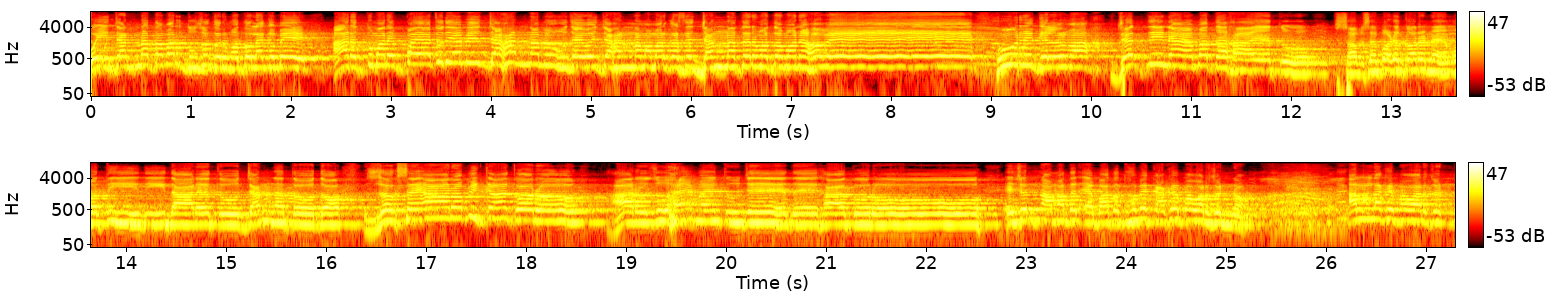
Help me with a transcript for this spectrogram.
ওই জান্নাত আমার দুজকের মতো লাগবে। আর তোমার পায়া যদি আমি জাহান নামে যাই ওই জাহান্নাম আমার কাছে জান্নাতের মতো মনে হবে। হুর গেলমা जद्दी नेमत है तू सबसे बढ़कर नेमती दीदार तू जन्नत दो जग से आरब क्या करो আরজু হ্যাঁ मैं तुझे দেখা করো এই জন্য আমাদের এবাদত হবে কাকে পাওয়ার জন্য আল্লাহকে পাওয়ার জন্য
